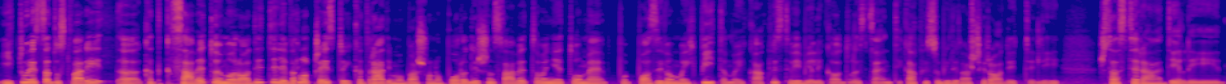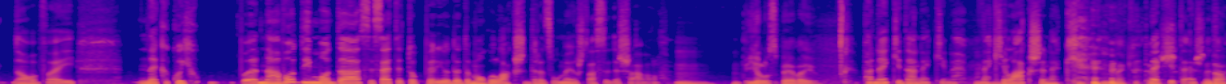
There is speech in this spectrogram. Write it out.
I tu je sad u stvari, kad savetujemo roditelje, vrlo često i kad radimo baš ono porodično savetovanje, to me pozivamo ih, pitamo ih kakvi ste vi bili kao adolescenti, kakvi su bili vaši roditelji, šta ste radili, ovaj, nekako ih navodimo da se sete tog perioda da mogu lakše da razumeju šta se dešavalo. Mm. Jel uspevaju? Pa neki da, neki ne. Neki mm. lakše, neki, neki teže. neki teže da. da.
